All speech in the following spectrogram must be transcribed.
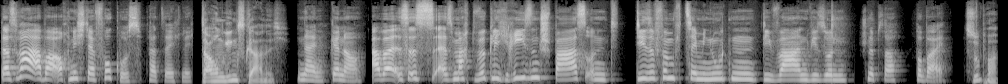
Das war aber auch nicht der Fokus tatsächlich. Darum ging es gar nicht. Nein, genau. Aber es ist, es macht wirklich Riesenspaß und diese 15 Minuten, die waren wie so ein Schnipser vorbei. Super.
